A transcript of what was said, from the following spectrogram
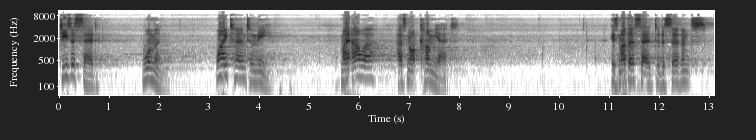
Jesus said, Woman, why turn to me? My hour has not come yet. His mother said to the servants,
